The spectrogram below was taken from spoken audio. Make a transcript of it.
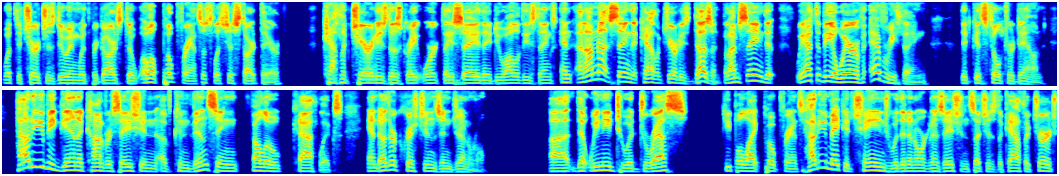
what the church is doing with regards to well pope francis let's just start there Catholic Charities does great work. They say they do all of these things. And, and I'm not saying that Catholic Charities doesn't, but I'm saying that we have to be aware of everything that gets filtered down. How do you begin a conversation of convincing fellow Catholics and other Christians in general uh, that we need to address people like Pope Francis? How do you make a change within an organization such as the Catholic Church,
